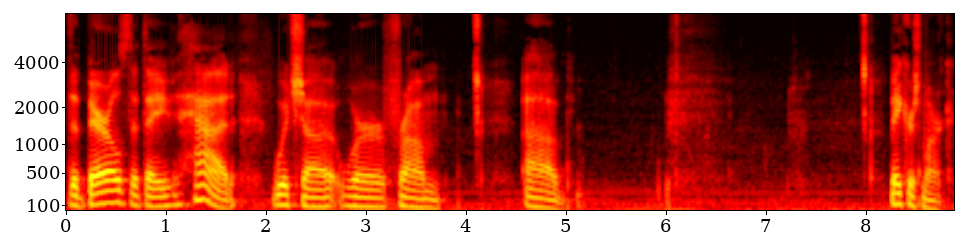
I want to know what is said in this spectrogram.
the barrels that they had, which uh, were from uh, Maker's Mark.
